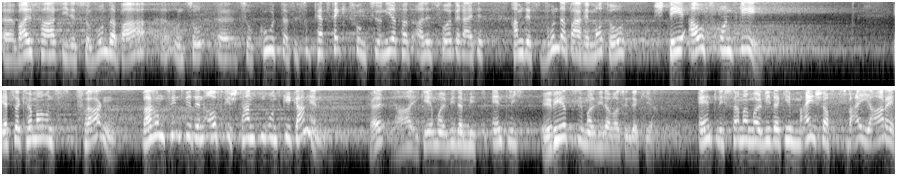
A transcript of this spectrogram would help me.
äh, Wallfahrt, die das so wunderbar äh, und so, äh, so gut, dass es so perfekt funktioniert hat, alles vorbereitet, haben das wunderbare Motto, steh auf und geh. Jetzt können wir uns fragen, warum sind wir denn aufgestanden und gegangen? Gell? Ja, ich gehe mal wieder mit. Endlich rührt sie mal wieder was in der Kirche. Endlich sind wir mal wieder Gemeinschaft. Zwei Jahre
